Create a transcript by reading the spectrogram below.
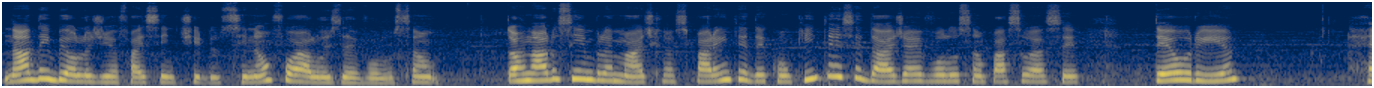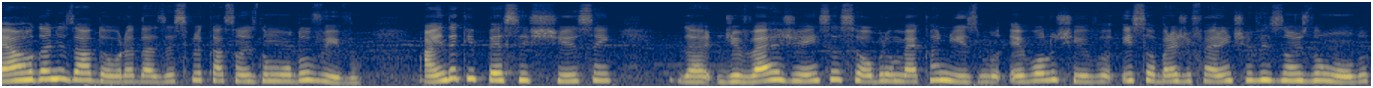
nada em biologia faz sentido se não for à luz da evolução, tornaram-se emblemáticas para entender com que intensidade a evolução passou a ser teoria reorganizadora das explicações do mundo vivo, ainda que persistissem divergências sobre o mecanismo evolutivo e sobre as diferentes visões do mundo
